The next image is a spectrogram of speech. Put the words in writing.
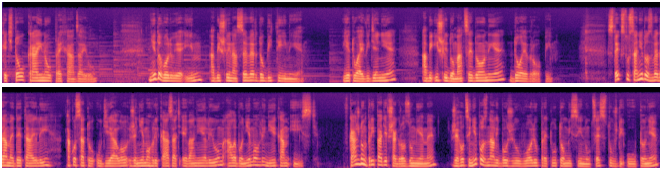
keď tou krajinou prechádzajú. Nedovoluje im, aby šli na sever do Bitínie. Je tu aj videnie, aby išli do Macedónie, do Európy. Z textu sa nedozvedáme detaily, ako sa to udialo, že nemohli kázať evanielium alebo nemohli niekam ísť. V každom prípade však rozumieme, že hoci nepoznali Božiu vôľu pre túto misijnú cestu vždy úplne,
